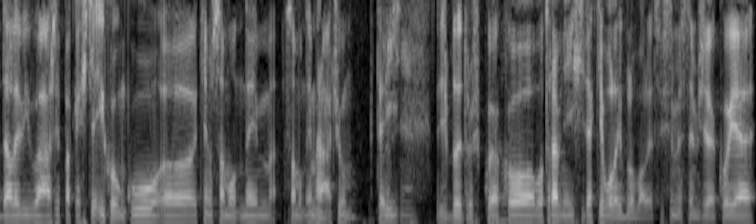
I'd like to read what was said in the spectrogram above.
dali výváři pak ještě ikonku uh, těm samotným, samotným hráčům, který, Jasně. když byli trošku jako otravnější, tak tě volejblovali, což si myslím, že jako je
